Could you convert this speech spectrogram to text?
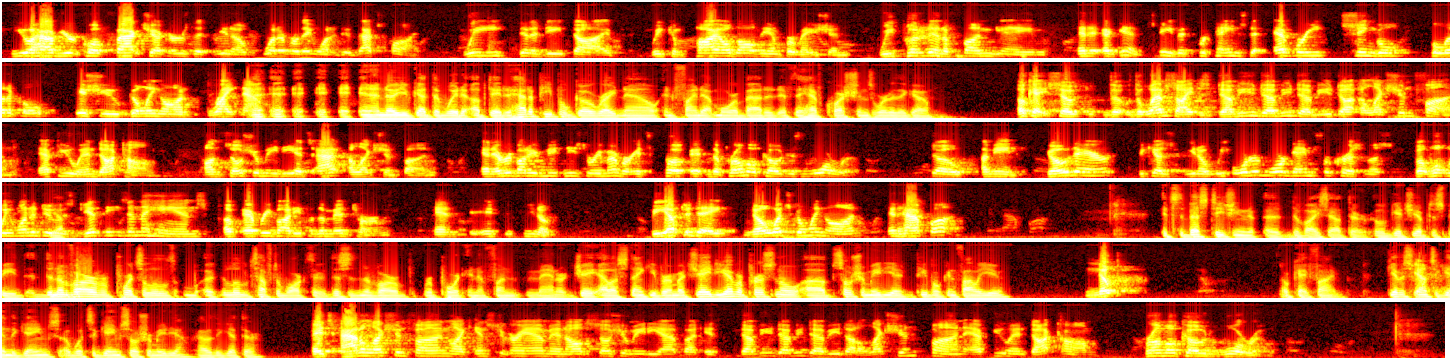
you have your quote fact checkers that, you know, whatever they want to do. That's fine. We did a deep dive. We compiled all the information. We put it in a fun game. And it, again, Steve, it pertains to every single political issue going on right now. And, and, and, I know you've got the way to update it. How do people go right now and find out more about it? If they have questions, where do they go? Okay, so the, the website is www.electionfun.fun.com. On social media, it's at Election Fun. And everybody needs to remember it's pro, the promo code is War Room. So, I mean, go there because, you know, we ordered more games for Christmas. But what we want to do yep. is get these in the hands of everybody for the midterms and, it, you know, be up to date, know what's going on, and have fun. It's the best teaching uh, device out there. It'll get you up to speed. The Navarro report's a little a little tough to walk through. This is the Navarro report in a fun manner. Jay Ellis, thank you very much. Jay, do you have a personal uh, social media people can follow you? Nope. Okay, fine. Give us yep. once again the games. Uh, what's the game social media? How do they get there? It's at Election Fun, like Instagram and all the social media, but it's www.electionfun.fun.com, promo code War Room.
